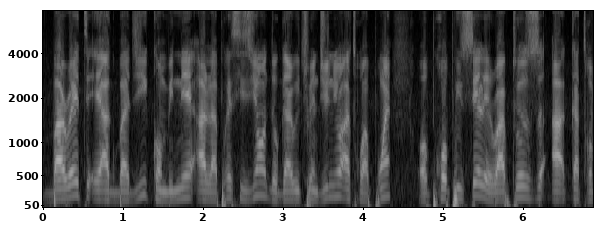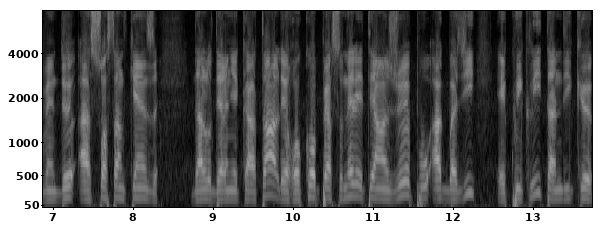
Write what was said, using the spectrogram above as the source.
Barrett et Agbaji, combiné à la précision de Gary Trent Jr. à 3 points, ont propulsé les Raptors à 82 à 75. Dans le dernier quart-temps, les records personnels étaient en jeu pour Agbaji et Quickly, tandis que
